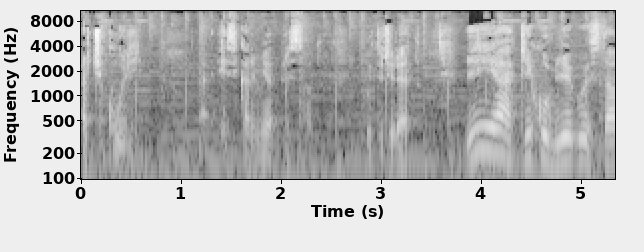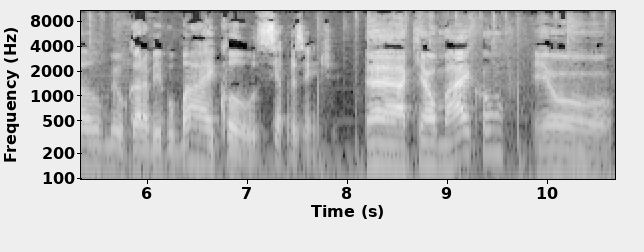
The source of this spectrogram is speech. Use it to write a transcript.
articule. Esse cara é meio apressado, muito direto. E aqui comigo está o meu caro amigo Michael. Se apresente. É, aqui é o Michael. Eu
